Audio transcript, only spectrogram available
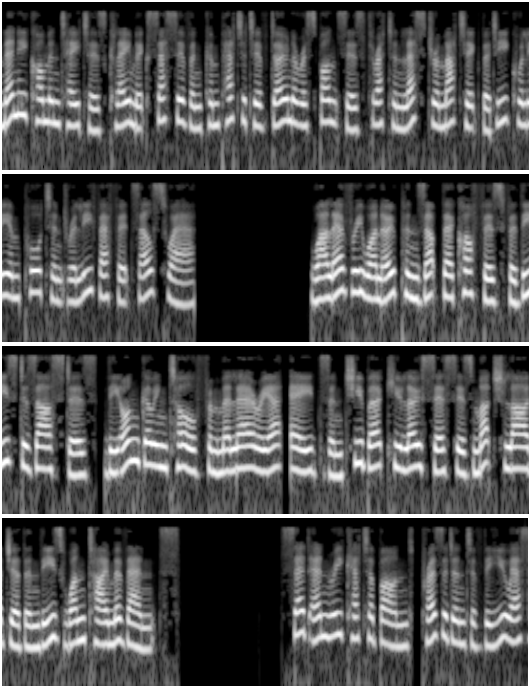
Many commentators claim excessive and competitive donor responses threaten less dramatic but equally important relief efforts elsewhere. While everyone opens up their coffers for these disasters, the ongoing toll from malaria, AIDS and tuberculosis is much larger than these one-time events. Said Enriqueta Bond, president of the U.S.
